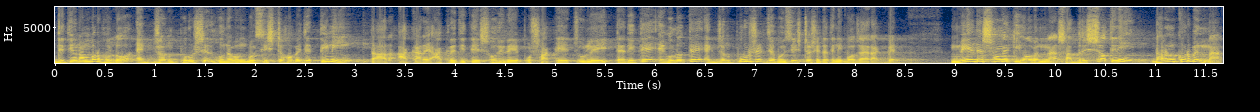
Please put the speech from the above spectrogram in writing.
দ্বিতীয় নম্বর হলো, একজন পুরুষের গুণ এবং বৈশিষ্ট্য হবে যে তিনি তার আকারে, আকৃতিতে, শরীরে, পোশাকে, চুলে ইত্যাদিতে, এগুলোতে একজন পুরুষের যে বৈশিষ্ট্য সেটা তিনি বজায় রাখবেন। মেয়েদের সঙ্গে কি হবেন না? সাদৃশ্য তিনি ধারণ করবেন না।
